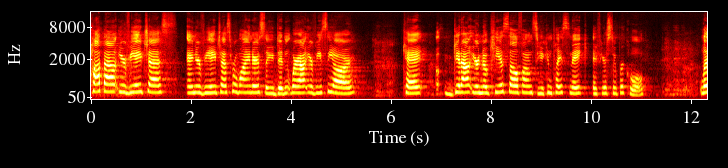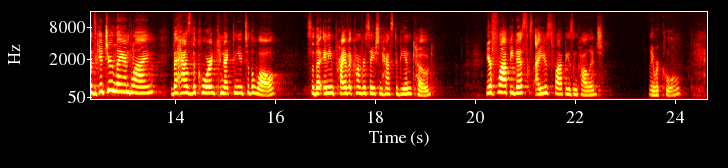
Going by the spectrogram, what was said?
Pop out your VHS and your VHS rewinders so you didn't wear out your VCR. Okay? Get out your Nokia cell phone so you can play Snake if you're super cool. Let's get your landline that has the cord connecting you to the wall so that any private conversation has to be in code. Your floppy disks, I used floppies in college, they were cool.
